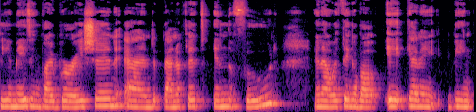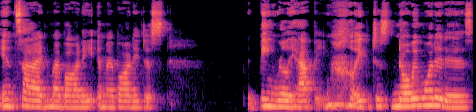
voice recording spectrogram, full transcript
the amazing vibration and benefits in the food. And i would think about it getting being inside my body and my body just being really happy like just knowing what it is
